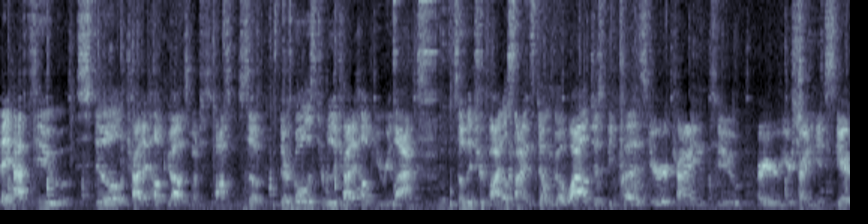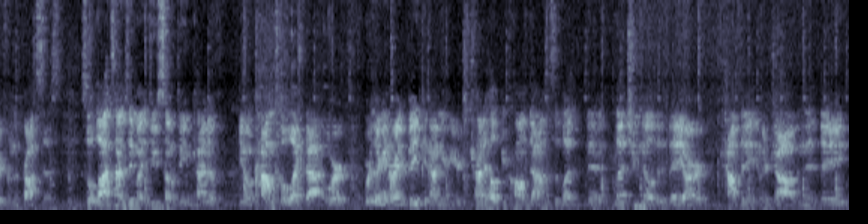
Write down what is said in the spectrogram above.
they have to still try to help you out as much as possible. So their goal is to really try to help you relax so that your vital signs don't go wild just because you're trying to or you're, you're starting to get scared from the process. So a lot of times they might do something kind of you know comical like that, or where they're going to write bacon on your ears, try to help you calm down to let them, let you know that they are confident in their job and that they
